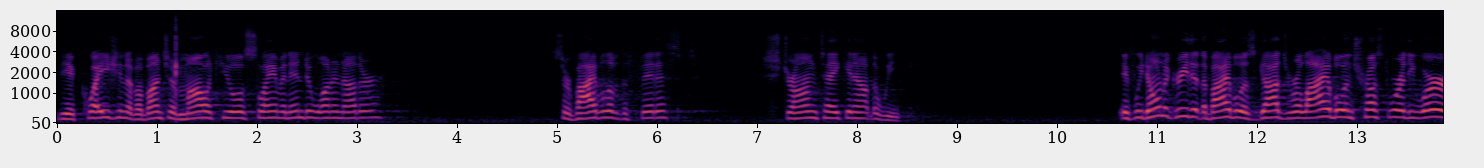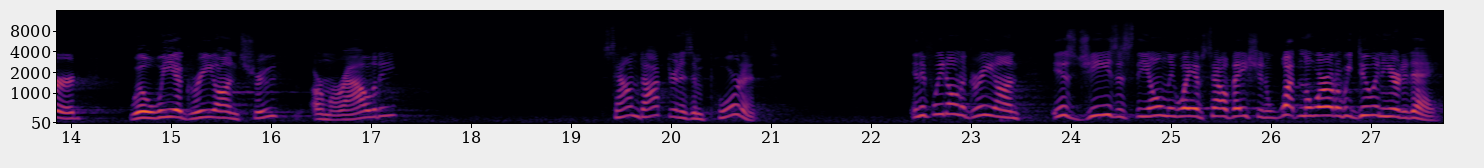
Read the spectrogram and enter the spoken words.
the equation of a bunch of molecules slamming into one another? Survival of the fittest, strong taking out the weak. If we don't agree that the Bible is God's reliable and trustworthy word, will we agree on truth or morality. Sound doctrine is important. And if we don't agree on is Jesus the only way of salvation, what in the world are we doing here today?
